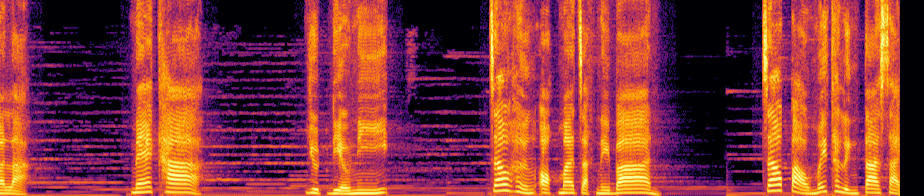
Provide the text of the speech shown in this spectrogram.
มาล่ะ แม่ข้าหยุดเดี๋ยวนี้ เจ้าเหิงออกมาจากในบ้าน เจ้าเป่าไม่ถลึงตาใส่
